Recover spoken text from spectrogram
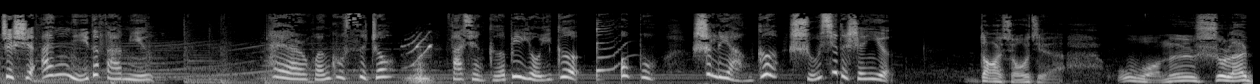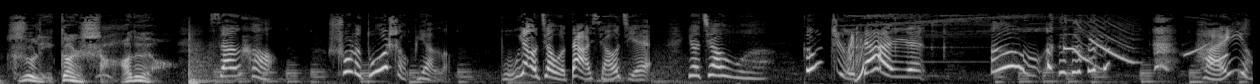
这是安妮的发明。佩尔环顾四周，发现隔壁有一个，哦，不是两个熟悉的身影。大小姐。我们是来这里干啥的呀？三号，说了多少遍了，不要叫我大小姐，要叫我公主大人。哦，还有，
